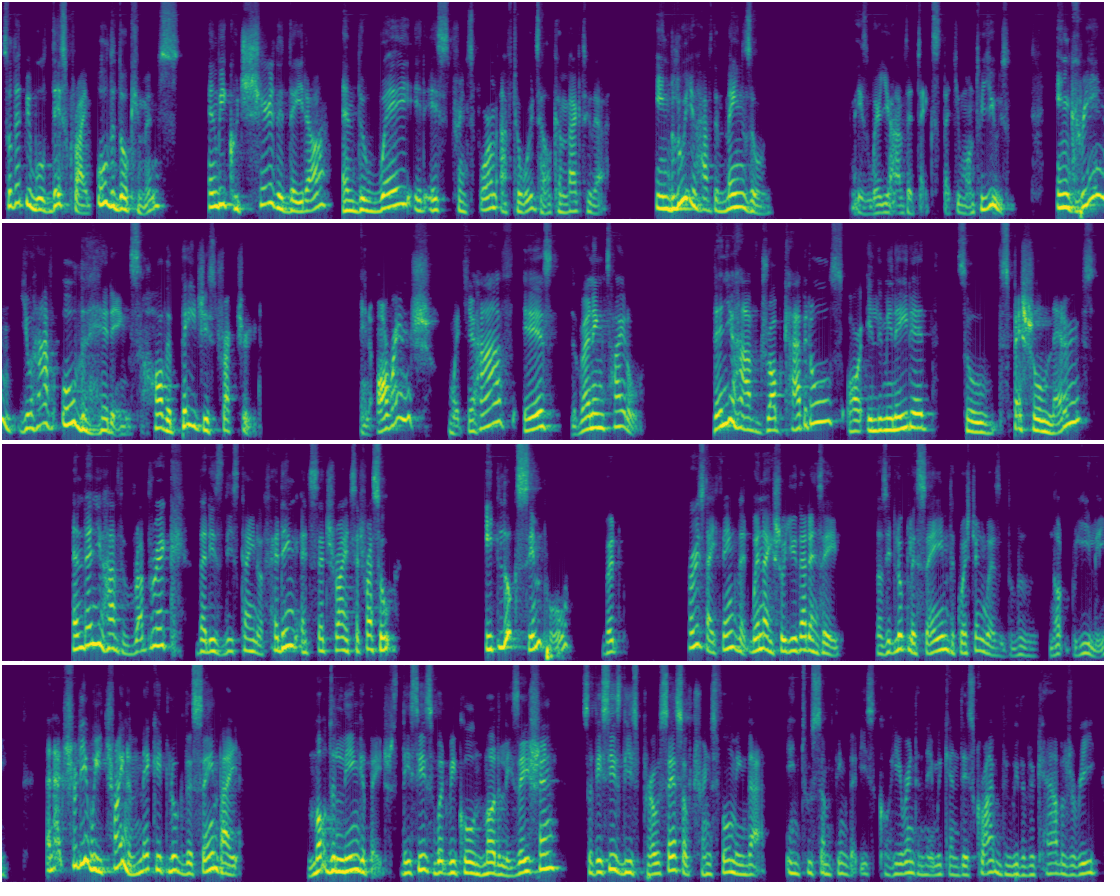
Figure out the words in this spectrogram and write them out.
so that we will describe all the documents and we could share the data and the way it is transformed afterwards. I'll come back to that. In blue, you have the main zone. This is where you have the text that you want to use. In green, you have all the headings, how the page is structured. In orange, what you have is the running title. Then you have drop capitals or illuminated, so special letters. And then you have the rubric that is this kind of heading, etc., etc. So it looks simple, but first I think that when I show you that and say, does it look the same? The question was, not really. And actually, we try to make it look the same by modeling a page. This is what we call modelization. So this is this process of transforming that into something that is coherent and then we can describe with the vocabulary.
